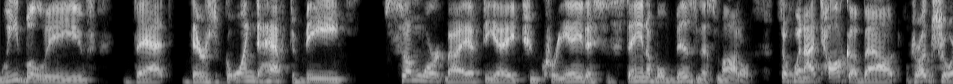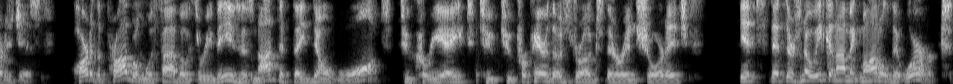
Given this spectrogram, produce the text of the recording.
we believe that there's going to have to be some work by FDA to create a sustainable business model. So when I talk about drug shortages, part of the problem with 503Bs is not that they don't want to create, to, to prepare those drugs that are in shortage. It's that there's no economic model that works.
